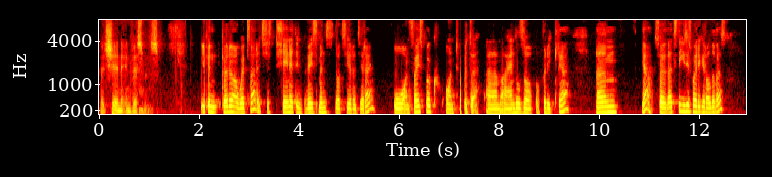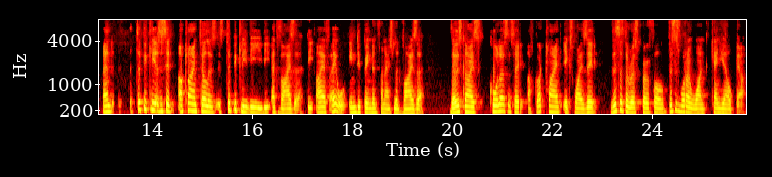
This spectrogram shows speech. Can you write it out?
at ShareNet Investments? You can go to our website. It's just sharenetinvestments.co.za or on Facebook, on Twitter. Um, our handles are, are pretty clear. Um, yeah, so that's the easiest way to get hold of us. And typically, as I said, our clientele is, is typically the, the advisor, the IFA or independent financial advisor. Those guys call us and say, I've got client XYZ. This is the risk profile. This is what I want. Can you help me out?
